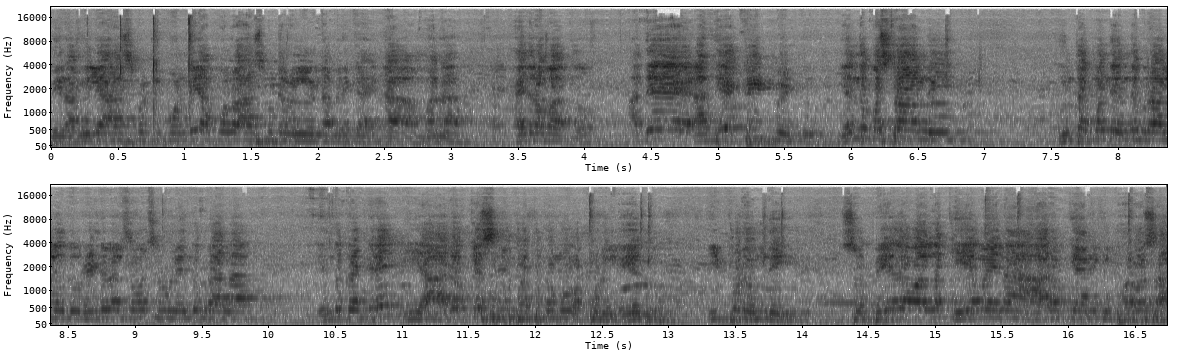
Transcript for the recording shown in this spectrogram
మీరు అమిలే హాస్పిటల్ పోండి అపోలో హాస్పిటల్ వెళ్ళండి అమెరికా మన హైదరాబాద్లో. అదే అదే ట్రీట్మెంట్ ఎందుకు వస్తా ఉంది? ఇంతకుముందు ఎందుకు రాలేదు? రెండు వేల సంవత్సరంలో ఎందుకు రాలా? ఎందుకంటే ఈ ఆరోగ్యశ్రీ పథకము అప్పుడు లేదు ఇప్పుడు ఉంది. సో పేదవాళ్ళకి ఏమైనా ఆరోగ్యానికి భరోసా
